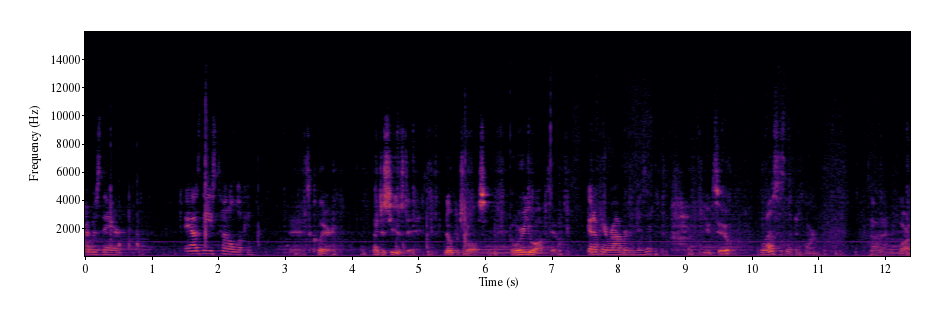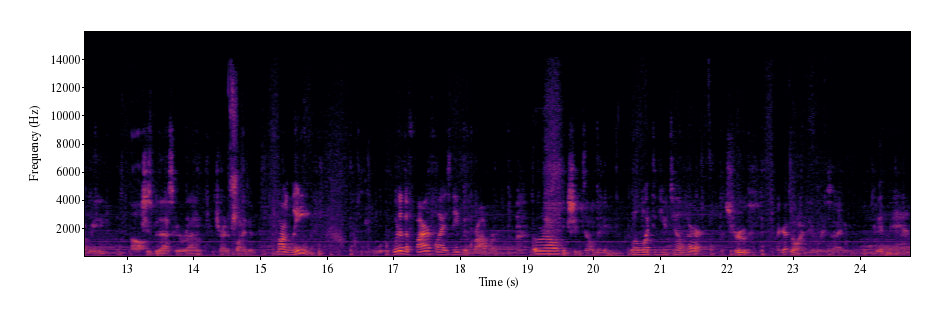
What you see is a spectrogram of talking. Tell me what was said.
I was there. Hey, how's the east tunnel looking? Yeah, it's clear. I just used it. No patrols. And where are you off to? Gonna pay Robert a visit? You too? Who else is looking for him? Uh, Marlene. She's been asking around, trying to find him. Marlene. What do the Fireflies need with Robert? I don't know. I think she'd tell me. Well, what did you tell her? The truth. I got no idea where he's hiding. Good man.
